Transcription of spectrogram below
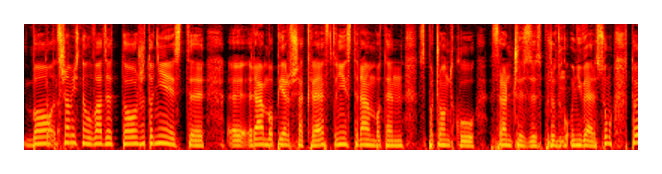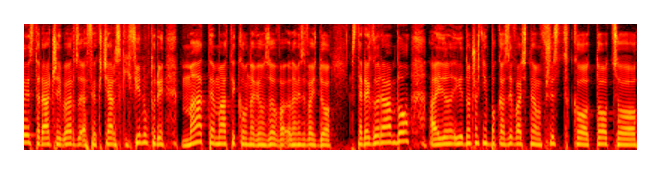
Bo Dobra. trzeba mieć na uwadze to, że to nie jest e, e, Rambo Pierwsza Krew, to nie jest Rambo ten z początku franczyzy, z początku Mhm. uniwersum. To jest raczej bardzo efekciarski film, który ma tematyką nawiązywać do starego Rambo, ale jednocześnie pokazywać nam wszystko to, co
